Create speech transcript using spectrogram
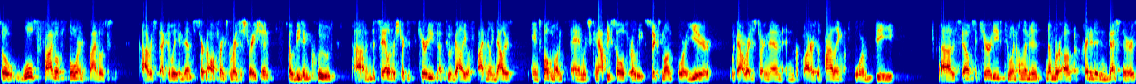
So rules 504 and 506 uh, respectively exempt certain offerings from registration. So these include um, the sale of restricted securities up to a value of $5 million in 12 months and which cannot be sold for at least six months or a year without registering them and requires the filing of Form D. Uh, the sale of securities to an unlimited number of accredited investors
